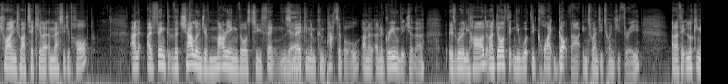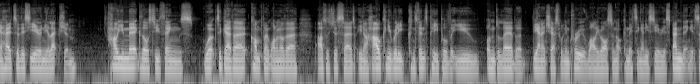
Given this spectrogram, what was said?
trying to articulate a message of hope. And I think the challenge of marrying those two things, yeah. making them compatible and, uh, and, agreeing with each other, is really hard. And I don't think they, they quite got that in 2023. And I think looking ahead to this year in the election, how you make those two things work together, complement one another. As was just said, you know, how can you really convince people that you, under Labour, the NHS will improve while you're also not committing any serious spending? It's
